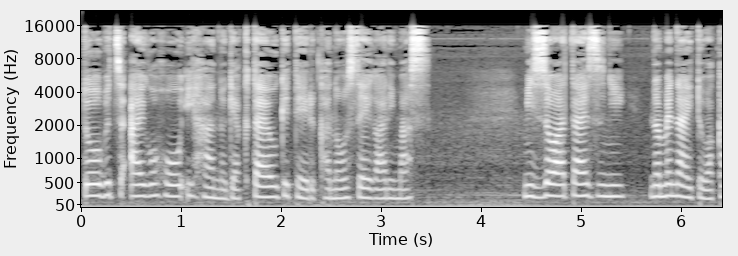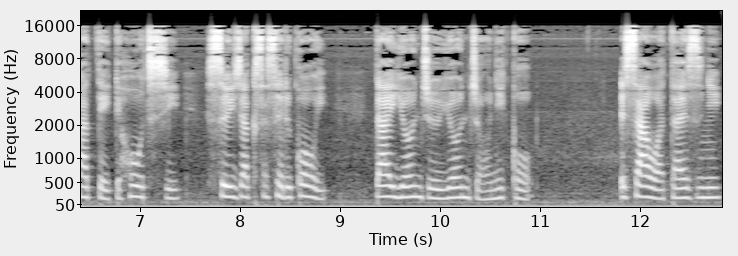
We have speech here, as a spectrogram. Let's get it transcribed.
動物愛護法違反の虐待を受けている可能性があります。水を与えずに飲めないと分かっていて放置し、衰弱させる行為、第44条2項。餌を与えずに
